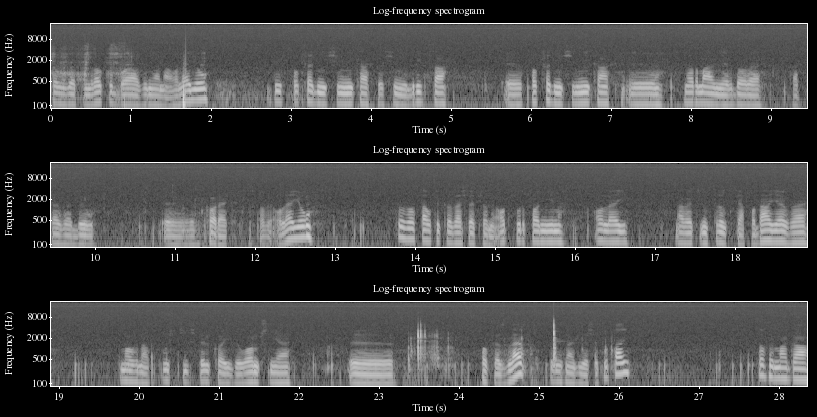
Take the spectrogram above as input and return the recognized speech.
to już w tym roku była wymiana oleju, gdyż w poprzednich silnikach, to silnik Brixa, e, w poprzednich silnikach e, normalnie w dole w karterze był korek pustowy oleju. Tu został tylko zaślepiony otwór po nim. Olej, nawet instrukcja podaje, że można spuścić tylko i wyłącznie yy, poprzez wlew, który znajduje się tutaj, co wymaga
